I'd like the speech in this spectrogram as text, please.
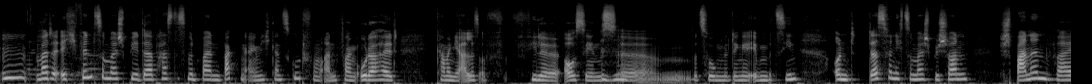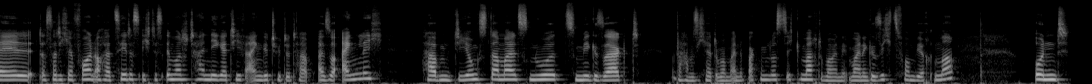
Mhm, warte, ich finde zum Beispiel, da passt es mit meinen Backen eigentlich ganz gut vom Anfang. Oder halt kann man ja alles auf viele aussehensbezogene mhm. äh, Dinge eben beziehen. Und das finde ich zum Beispiel schon spannend, weil, das hatte ich ja vorhin auch erzählt, dass ich das immer total negativ eingetütet habe. Also eigentlich haben die Jungs damals nur zu mir gesagt, oder haben sich halt über meine Backen lustig gemacht, über meine, meine Gesichtsform, wie auch immer. Und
